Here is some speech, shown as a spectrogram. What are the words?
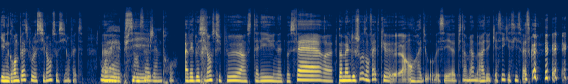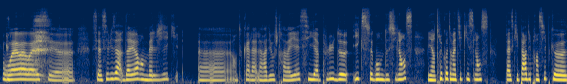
il y a une grande place pour le silence aussi, en fait. Ouais, Euh, putain, ça j'aime trop. Avec le silence, tu peux installer une atmosphère, euh, pas mal de choses en fait que euh, en radio, bah, c'est euh, putain merde, ma radio est cassée, qu'est-ce qui se passe quoi? Ouais, ouais, ouais, c'est euh, c'est assez bizarre. D'ailleurs, en Belgique, euh, en tout cas la, la radio où je travaillais, s'il y a plus de X secondes de silence, il y a un truc automatique qui se lance. Parce qu'il part du principe qu'il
